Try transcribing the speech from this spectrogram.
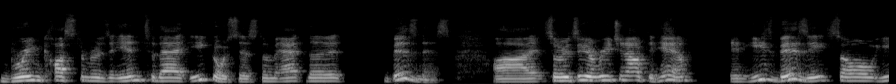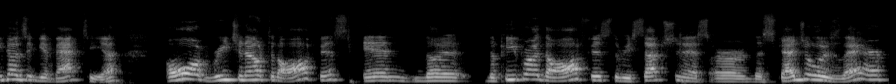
bring customers into that ecosystem at the business. Uh, so it's either reaching out to him and he's busy, so he doesn't get back to you, or reaching out to the office and the the people at the office, the receptionists or the schedulers there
